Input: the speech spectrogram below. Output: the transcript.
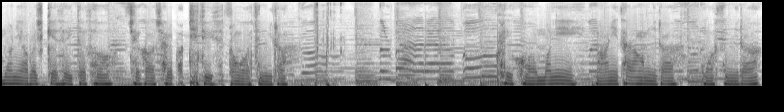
어머니 아버지께서 있어서 제가 잘 버틸 수 있었던 것 같습니다. 그리고 어머니 많이 사랑합니다. 고맙습니다.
